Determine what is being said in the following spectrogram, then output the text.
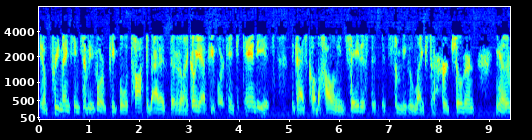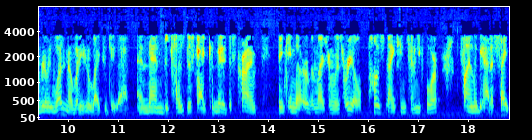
you know, pre-1974, people talked about it. They were like, oh yeah, people are tainted candy. It's, the guy's called a Halloween sadist. It, it's somebody who likes to hurt children. you know, there really was nobody who liked to do that. And then because this guy committed this crime, thinking the urban legend was real, post 1974, finally we had a cite,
